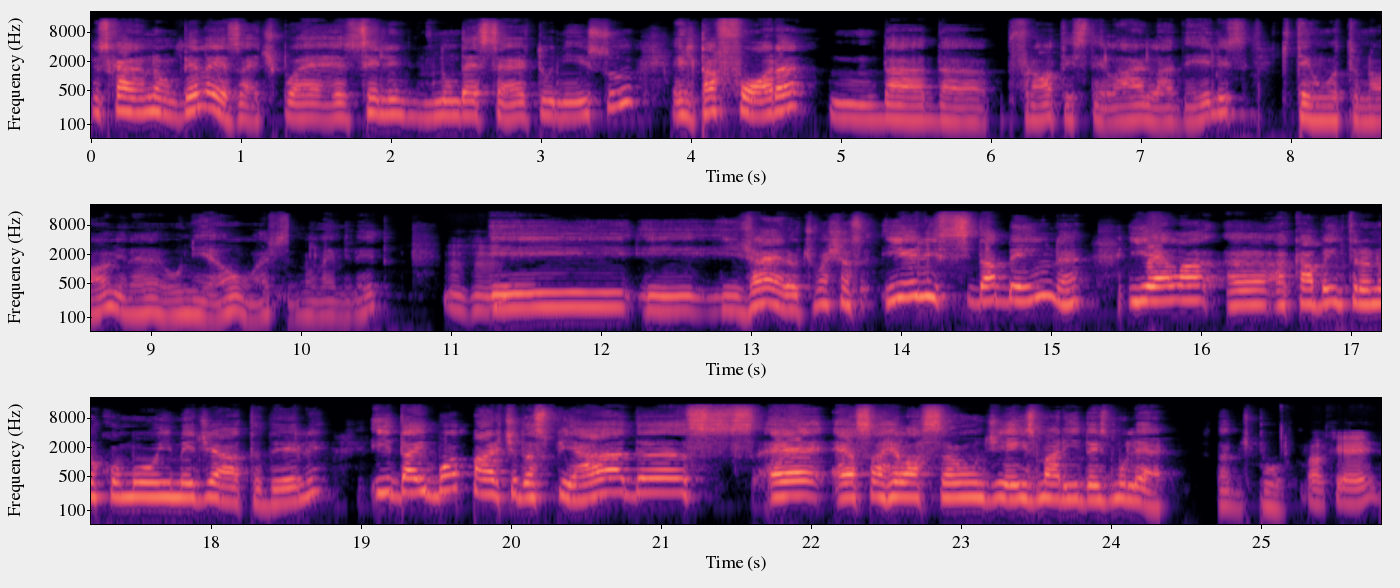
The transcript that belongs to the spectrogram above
e os caras, não, beleza, é, tipo, é, se ele não der certo nisso, ele tá fora hum, da, da frota estelar lá deles, que tem um outro nome, né? União, acho, não lembro direito. Uhum. E, e- e já era, a última chance. E ele se dá bem, né? E ela ah, acaba entrando como imediata dele. E daí boa parte das piadas é essa relação de ex-marido e ex-mulher. Sabe? Tipo, Ok.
